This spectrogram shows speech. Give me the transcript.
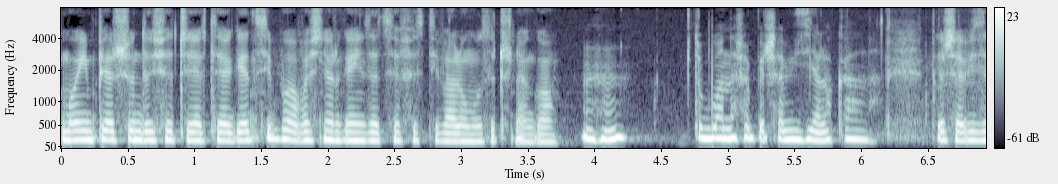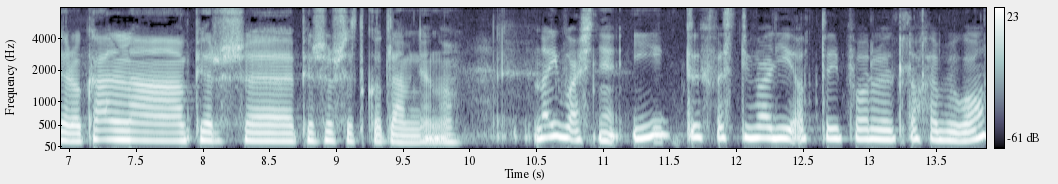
moim pierwszym doświadczeniem w tej agencji była właśnie organizacja festiwalu muzycznego. Mhm. To była nasza pierwsza wizja lokalna. Pierwsza wizja lokalna, pierwsze, pierwsze wszystko dla mnie. No. No i właśnie, i tych festiwali od tej pory trochę było.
